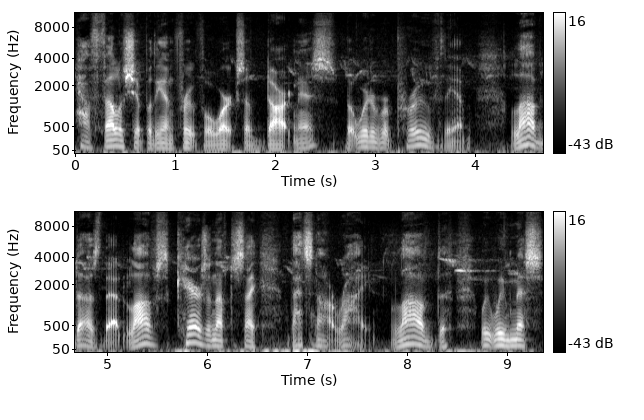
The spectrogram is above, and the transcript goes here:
have fellowship with the unfruitful works of darkness, but we're to reprove them. Love does that. Love cares enough to say, that's not right. Love, we, we've mis,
